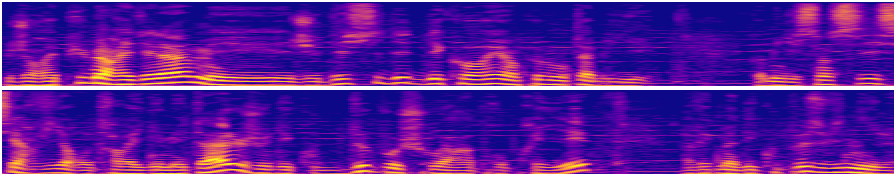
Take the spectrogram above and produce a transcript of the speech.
J'aurais pu m'arrêter là, mais j'ai décidé de décorer un peu mon tablier. Comme il est censé servir au travail du métal, je découpe deux pochoirs appropriés avec ma découpeuse vinyle.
